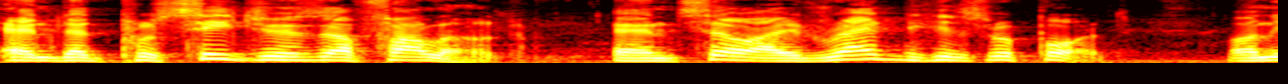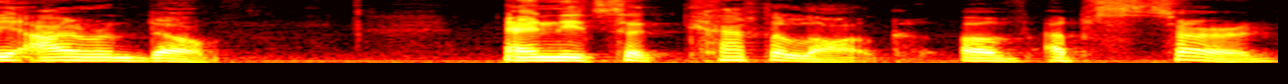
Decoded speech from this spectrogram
and that procedures are followed. And so I read his report on the Iron Dome, and it's a catalog of absurd,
